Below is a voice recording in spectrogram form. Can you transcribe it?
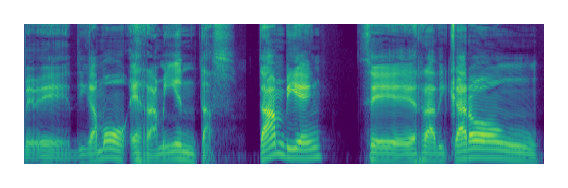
eh, digamos, herramientas. También se erradicaron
